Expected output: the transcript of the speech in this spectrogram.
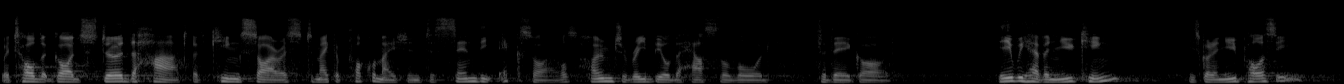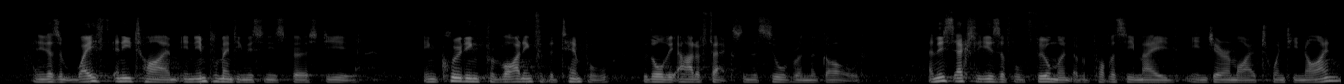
we're told that God stirred the heart of King Cyrus to make a proclamation to send the exiles home to rebuild the house of the Lord for their God. Here we have a new king, he's got a new policy, and he doesn't waste any time in implementing this in his first year, including providing for the temple with all the artifacts and the silver and the gold. And this actually is a fulfillment of a prophecy made in Jeremiah 29,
